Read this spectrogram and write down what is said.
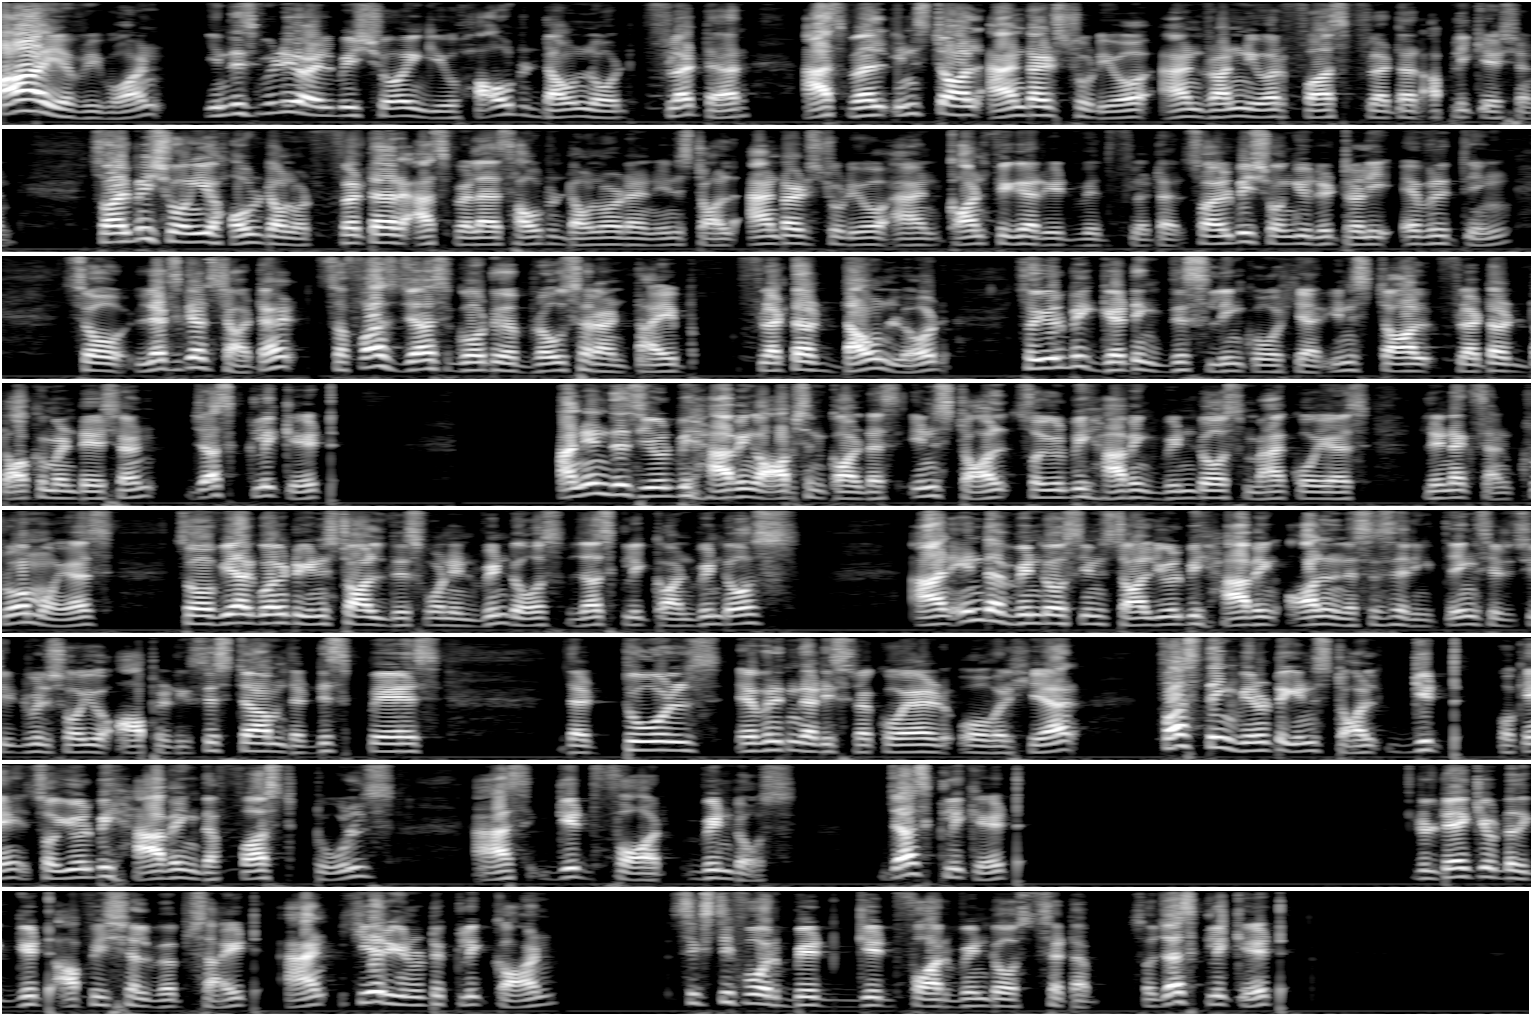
Hi everyone, in this video I will be showing you how to download Flutter as well install Android Studio and run your first Flutter application. So I'll be showing you how to download Flutter as well as how to download and install Android Studio and configure it with Flutter. So I'll be showing you literally everything. So let's get started. So first just go to your browser and type Flutter download. So you'll be getting this link over here install Flutter documentation. Just click it and in this you will be having an option called as install. So you'll be having windows mac os linux and chrome os so we are going to install this one in windows. Just click on windows. And in the windows install you will be having all the necessary things. It, it will show you operating system the disk space the tools everything that is required over here. First thing we need to install git okay? So you'll be having the first tools as git for windows. Just click it it will take you to the git official website and here you need to click on 64-bit git for windows setup. So just click it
